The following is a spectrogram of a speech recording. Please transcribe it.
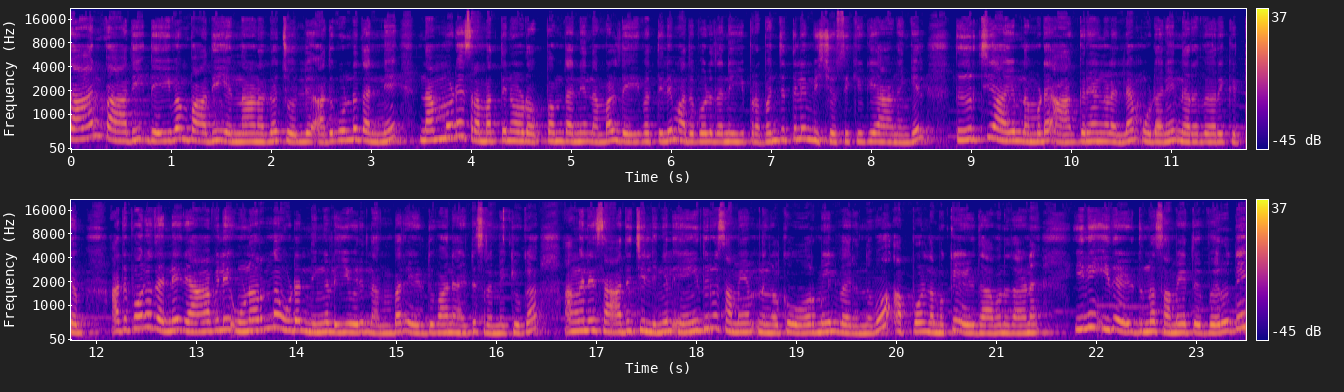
താൻ പാതി ദൈവം പാതി എന്നാണല്ലോ ചൊല്ല്. അതുകൊണ്ട് തന്നെ നമ്മുടെ ശ്രമത്തിനോടൊപ്പം തന്നെ നമ്മൾ ദൈവത്തിലും അതുപോലെ തന്നെ ഈ പ്രപഞ്ചത്തിലും വിശ്വസിക്കുകയാണെങ്കിൽ തീർച്ചയായും നമ്മുടെ ആഗ്രഹങ്ങളെല്ലാം ഉടനെ നിറവേറി കിട്ടും. അതുപോലെ തന്നെ രാവിലെ ഉണർന്ന ഉടൻ നിങ്ങൾ ഈ ഒരു നമ്പർ എഴുതുവാനായിട്ട് ശ്രമിക്കുക. അങ്ങനെ സാധിച്ചില്ലെങ്കിൽ ഏതൊരു സമയം നിങ്ങൾക്ക് ഓർമ്മയിൽ വരുന്നുവോ അപ്പോൾ നമുക്ക് എഴുതാവുന്നതാണ്. ഇനി ഇത് എഴുതുന്ന സമയത്ത് വെറുതെ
